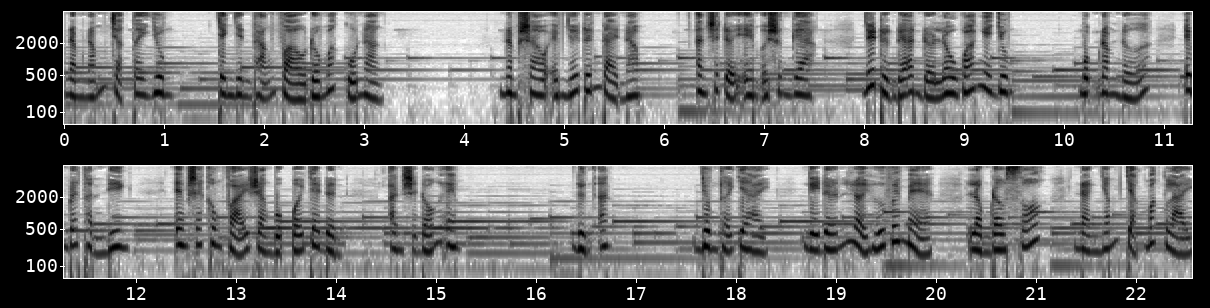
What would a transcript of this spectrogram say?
Nam nắm chặt tay Dung, Chàng nhìn thẳng vào đôi mắt của nàng. Năm sau em nhớ đến Đài Nam, Anh sẽ đợi em ở sân ga. Nhớ đừng để anh đợi lâu quá nghe Dung. Một năm nữa, em đã thành niên Em sẽ không phải ràng buộc bởi gia đình. Anh sẽ đón em. Đừng anh. Dung thở dài, Nghĩ đến lời hứa với mẹ, Lòng đau xót, Nàng nhắm chặt mắt lại,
